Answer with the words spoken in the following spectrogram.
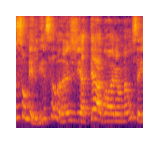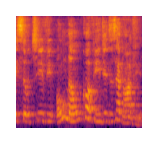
eu sou Melissa Lorange e até agora eu não sei se eu tive ou não Covid-19.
